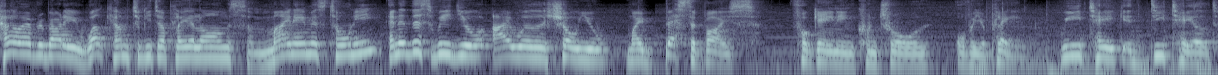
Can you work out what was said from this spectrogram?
Hello everybody, welcome to Guitar Play-Alongs. My name is Toni and in this video I will show you my best advice for gaining control over your playing. We take a detailed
